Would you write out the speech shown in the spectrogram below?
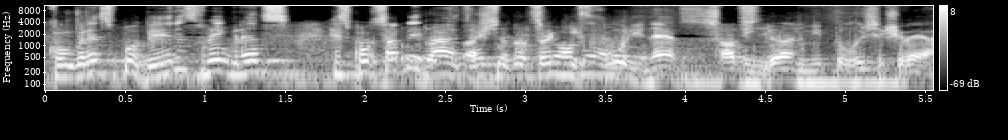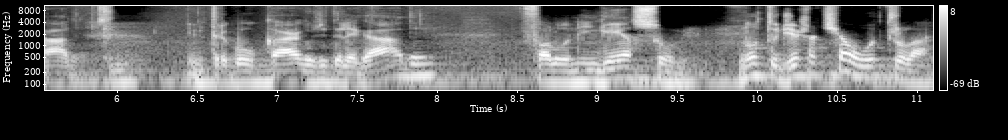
com grandes poderes, vem grandes responsabilidades. Acho que o doutor Kifuri, né, salvo engano, me corrija se eu estiver errado, entregou o cargo de delegado, falou, ninguém assume. No outro dia já tinha outro lá.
